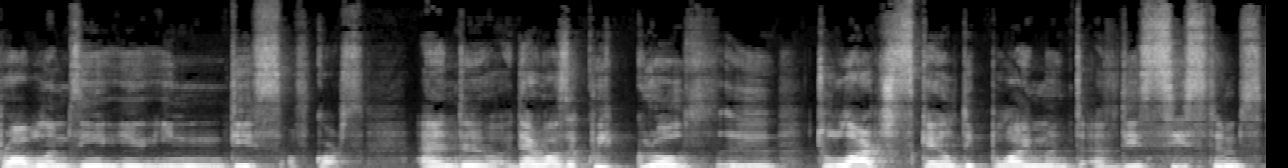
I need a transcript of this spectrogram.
problems in, in, in, this, of course. And uh, there was a quick growth uh, to large scale deployment of these systems.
